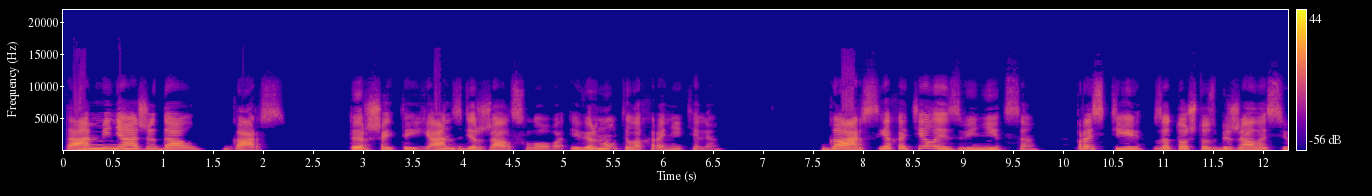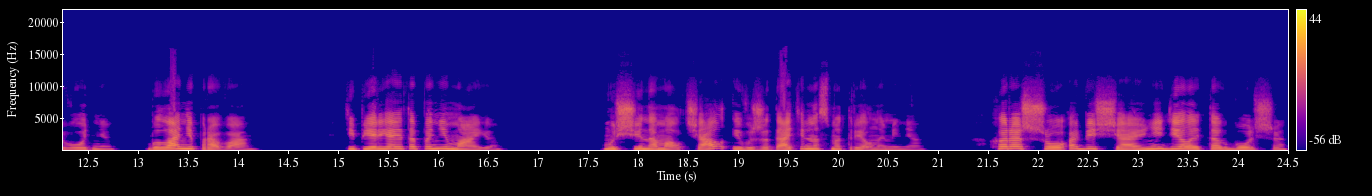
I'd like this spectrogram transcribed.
Там меня ожидал Гарс. Тершайтыян сдержал слово и вернул телохранителя. «Гарс, я хотела извиниться. Прости за то, что сбежала сегодня. Была не права. Теперь я это понимаю». Мужчина молчал и выжидательно смотрел на меня. «Хорошо, обещаю не делать так больше,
